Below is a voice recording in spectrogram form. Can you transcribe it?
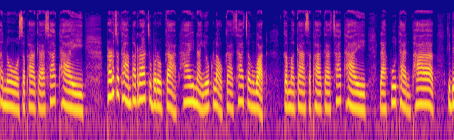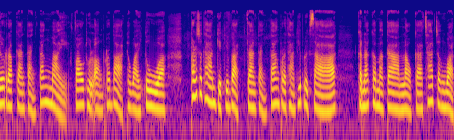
ฒโนสภากาชาติไทย พระราชทานพระราชบรกาสให้นายกเหล่ากาชาติจังหวัด กรรมการสภากาชาติไทย และผู้แทนภาคที่ได้รับการแต่งตั้งใหม่ เฝ้าทูลอองพระบาทถวายตัว พระราชทานเกียรติบัตรการแต่งตั้งประธานที่ปรึกษา คณะกรรมการเหล่ากาชาติจังหวัด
